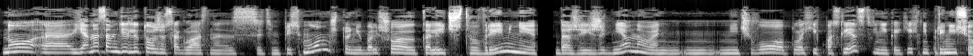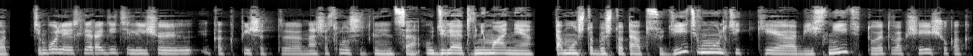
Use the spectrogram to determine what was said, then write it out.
Но э, я на самом деле тоже согласна с этим письмом, что небольшое количество времени, даже ежедневного, ничего плохих последствий никаких не принесет. Тем более, если родители еще, как пишет э, наша слушательница, уделяют внимание тому, чтобы что-то обсудить в мультике, объяснить, то это вообще еще как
